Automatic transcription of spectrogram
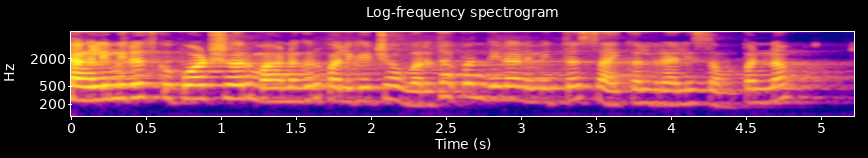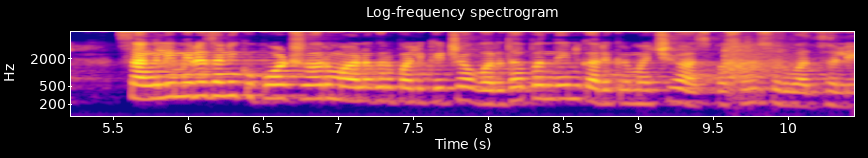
सांगली मिरज कुपवाड शहर महानगरपालिकेच्या वर्धापन दिनानिमित्त सायकल रॅली संपन्न. सांगली मिरज आणि कुपवाड शहर महानगरपालिकेच्या वर्धापन दिन कार्यक्रमाची आजपासून सुरुवात झाली.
